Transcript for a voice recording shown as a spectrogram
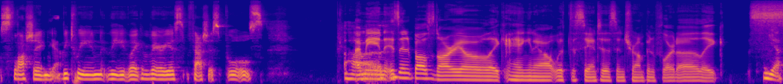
sloshing Yeah. between the like various fascist pools. I mean, Uh, isn't Bolsonaro like hanging out with DeSantis and Trump in Florida? Like, Yes.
